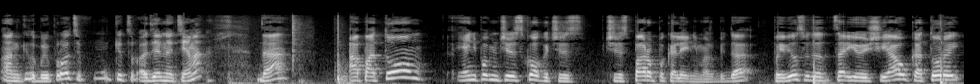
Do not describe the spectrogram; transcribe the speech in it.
Ангелы были против, ну, кицур, отдельная тема, да. А потом, я не помню через сколько, через, через пару поколений, может быть, да, появился вот этот царь Йоишияу, который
